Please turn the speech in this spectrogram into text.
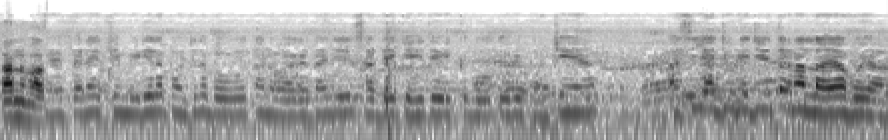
ਧੰਨਵਾਦ। ਮੈਂ ਪਹਿਲਾਂ ਇੱਥੇ ਮੀਡੀਆ ਦਾ ਪਹੁੰਚਣ ਦਾ ਬਹੁਤ ਬਹੁਤ ਧੰਨਵਾਦ ਕਰਦਾ ਜੀ, ਸਾਡੇ ਕਿਸੇ ਦੇ ਇੱਕ ਬਹੁਤ ਉਰੇ ਪਹੁੰਚੇ ਆ ਅਸੀਂ ਅੱਜ ਉਰੇ ਜੇ ਧਰਨਾ ਲਾਇਆ ਹੋਇਆ,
